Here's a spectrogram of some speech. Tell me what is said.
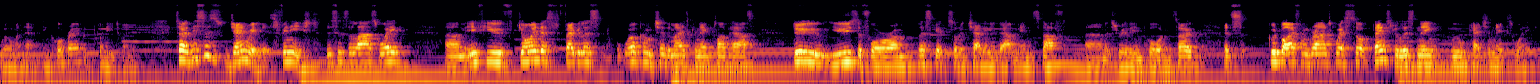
Wellman App Incorporated 2020. So this is January, it's finished. This is the last week. Um, if you've joined us, fabulous. Welcome to the Mates Connect Clubhouse. Do use the forum. Let's get sort of chatting about men stuff. Um, it's really important. So it's goodbye from Grant Westthorpe. Thanks for listening. We will catch you next week.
